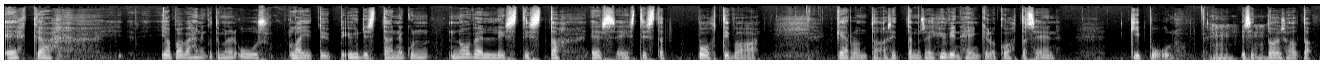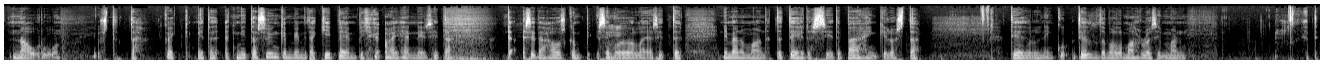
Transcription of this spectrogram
ehkä jopa vähän niin kuin tämmöinen uusi lajityyppi, yhdistää niin kuin novellistista, esseististä, pohtivaa kerrontaa sitten tämmöiseen hyvin henkilökohtaiseen kipuun mm, ja sitten mm. toisaalta nauruun. Just, että, kaikki, että, että mitä synkempi, mitä kipeämpi aihe, niin sitä, sitä hauskampi se mm. voi olla. Ja sitten nimenomaan, että tehdä siitä päähenkilöstä tietyllä, niin kuin, tietyllä tavalla mahdollisimman, että,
